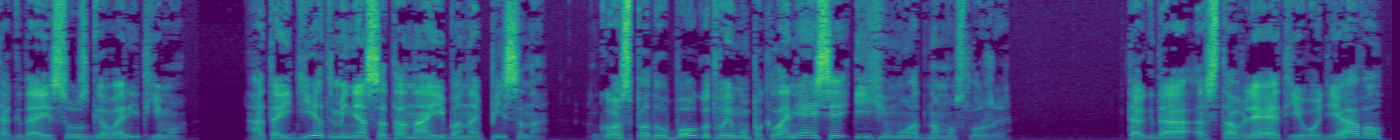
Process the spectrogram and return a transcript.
Тогда Иисус говорит ему, «Отойди от меня, сатана, ибо написано, Господу Богу твоему поклоняйся и ему одному служи». Тогда оставляет его дьявол,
